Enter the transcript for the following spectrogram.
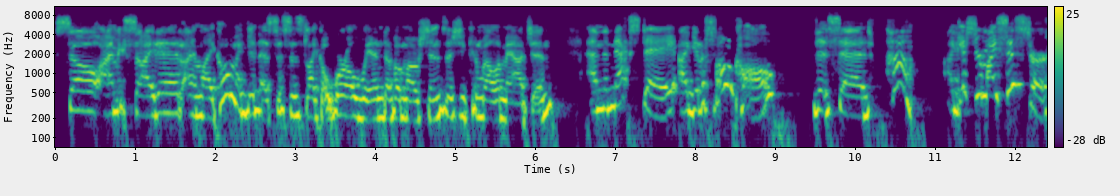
So I'm excited. I'm like, oh my goodness, this is like a whirlwind of emotions, as you can well imagine. And the next day, I get a phone call that said, huh, I guess you're my sister.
